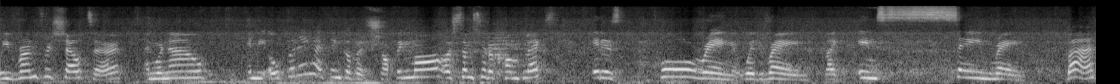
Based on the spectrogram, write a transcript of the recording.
We've run for shelter and we're now in the opening, I think, of a shopping mall or some sort of complex. It is pouring with rain, like insane rain. But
